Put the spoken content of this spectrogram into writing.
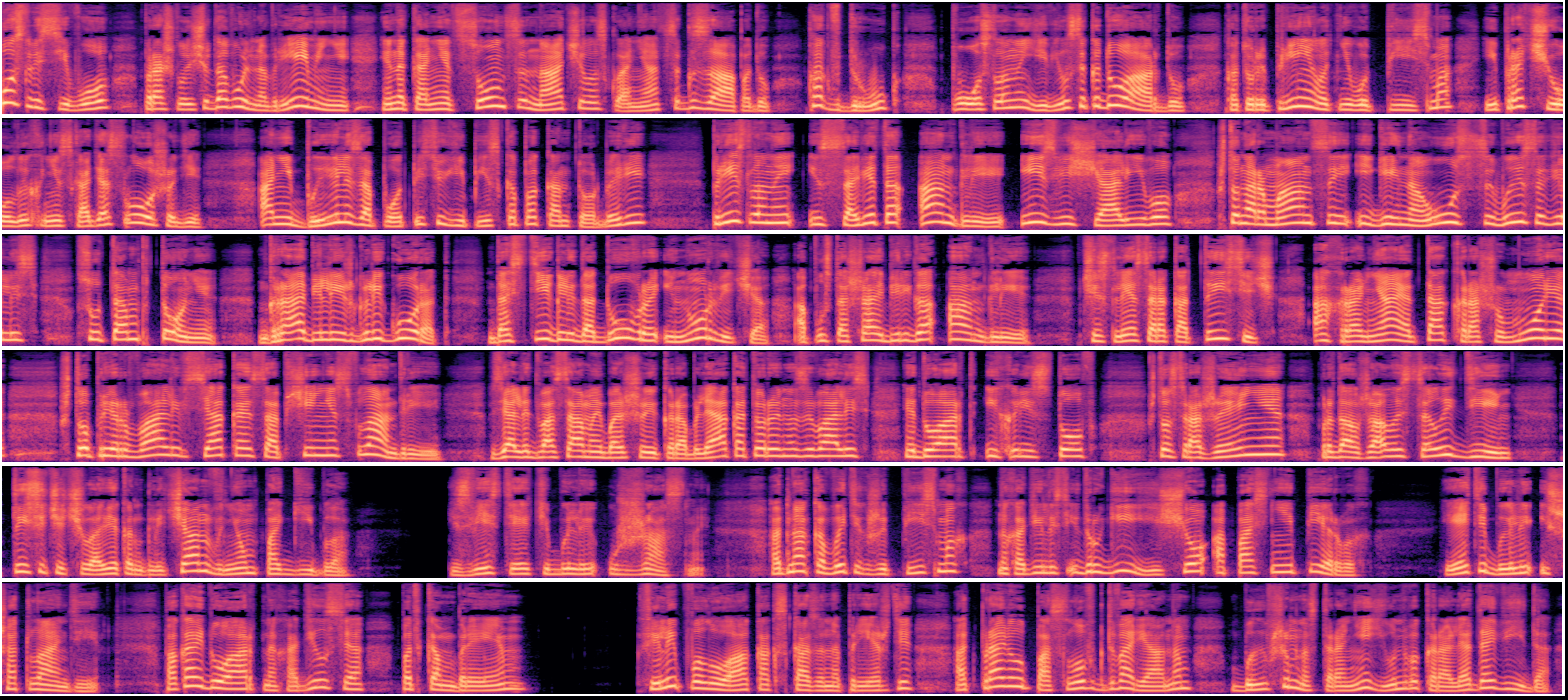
После сего прошло еще довольно времени, и, наконец, солнце начало склоняться к западу, как вдруг посланный явился к Эдуарду, который принял от него письма и прочел их, не сходя с лошади. Они были за подписью епископа Канторбери, присланы из Совета Англии и извещали его, что норманцы и гейнаусцы высадились в Сутамптоне, грабили и жгли город, достигли до Дувра и Норвича, опустошая берега Англии, в числе сорока тысяч, охраняя так хорошо море, что прервали всякое сообщение с Фландрией, взяли два самые большие корабля, которые назывались «Эдуард» и «Христов», что сражение продолжалось целый день, Тысяча человек-англичан в нем погибло. Известия эти были ужасны. Однако в этих же письмах находились и другие, еще опаснее первых. И эти были из Шотландии. Пока Эдуард находился под Камбреем, Филипп Валуа, как сказано прежде, отправил послов к дворянам, бывшим на стороне юного короля Давида.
